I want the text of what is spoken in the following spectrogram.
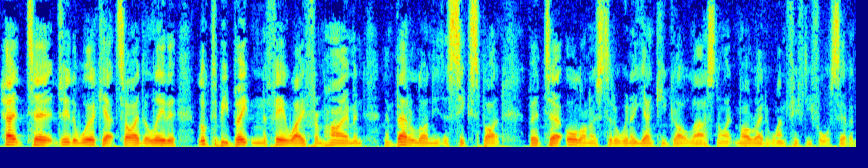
had to do the work outside the leader, looked to be beaten the fairway from home and, and battled on into sixth spot. But uh, all honours to the winner, Yankee Gold last night, mile rate of 154.7.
